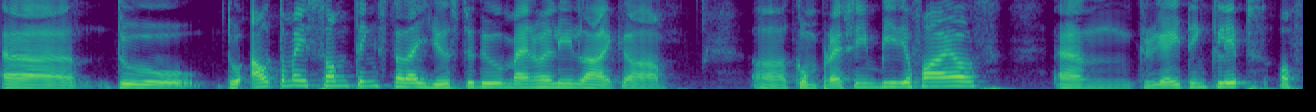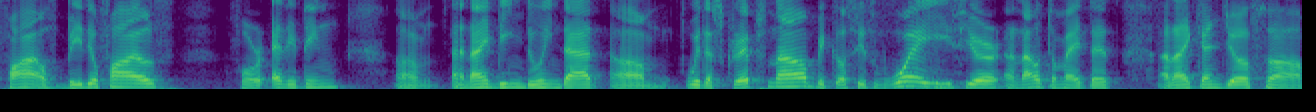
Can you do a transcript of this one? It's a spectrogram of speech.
uh, to to automate some things that I used to do manually, like uh, uh, compressing video files and creating clips of files, video files for editing. Um, and I've been doing that um, with the scripts now because it's way easier and automated, and I can just, uh,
